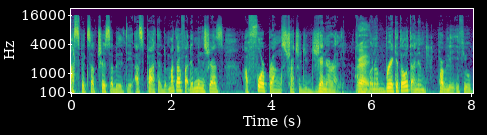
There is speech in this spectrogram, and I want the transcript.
aspects of traceability as part of the matter of fact, the ministry has a four-pronged strategy generally. And right. I'm going to break it out and then probably, if you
